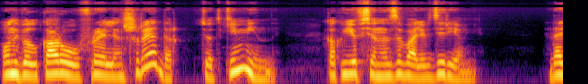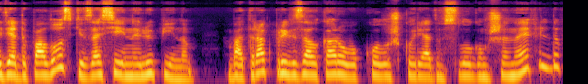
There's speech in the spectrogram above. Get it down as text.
Он вел корову Фрейлин Шредер, тетки Минны, как ее все называли в деревне. Дойдя до полоски, засеянной люпином, Батрак привязал корову к колышку рядом с лугом Шенефельдов,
